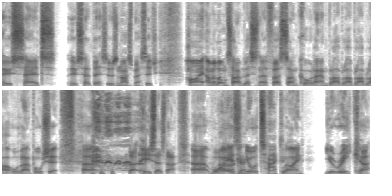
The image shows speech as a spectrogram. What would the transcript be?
who said who said this. It was a nice message. Hi, I'm a long time listener, first time caller, and blah blah blah blah, all that bullshit. Uh, that he says that. Uh, why Oh, okay. isn't your tagline Eureka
